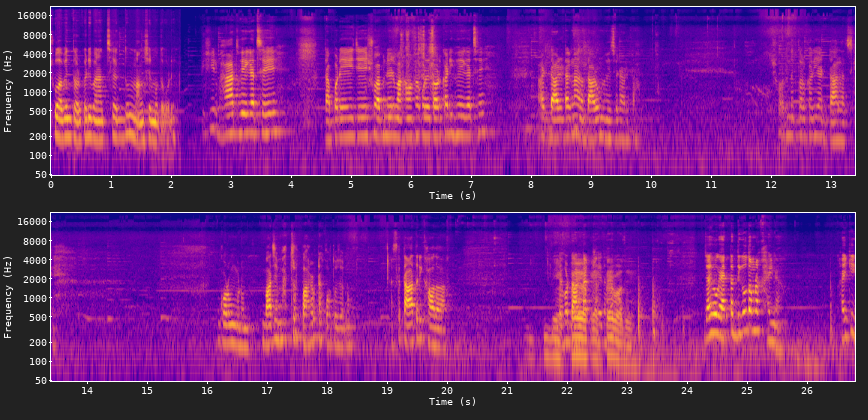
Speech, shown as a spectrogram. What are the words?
সোয়াবিন তরকারি বানাচ্ছে একদম মাংসের মতো করে। পিসির ভাত হয়ে গেছে তারপরে এই যে সোয়াবিনের মাখা মাখা করে তরকারি হয়ে গেছে আর ডালটা না দারুণ হয়েছে ডালটা। সোয়াবিনের তরকারি আর ডাল আজকে। গরম গরম বাজে মাত্র বারোটা কত যেন আজকে তাড়াতাড়ি খাওয়া দাওয়া। দেখো ডালটা খেয়ে বাজে। যাই হোক একটার দিকেও তো আমরা খাই না। খাই কি?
